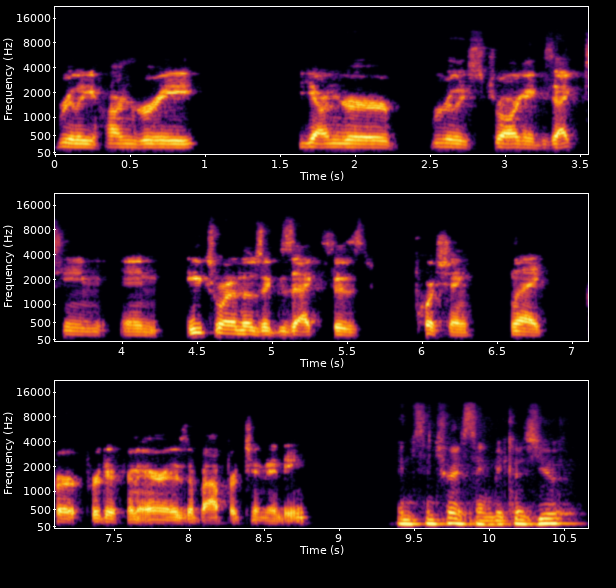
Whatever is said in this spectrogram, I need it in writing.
really hungry, younger, really strong exec team, and each one of those execs is pushing like for for different areas of opportunity. It's interesting because you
